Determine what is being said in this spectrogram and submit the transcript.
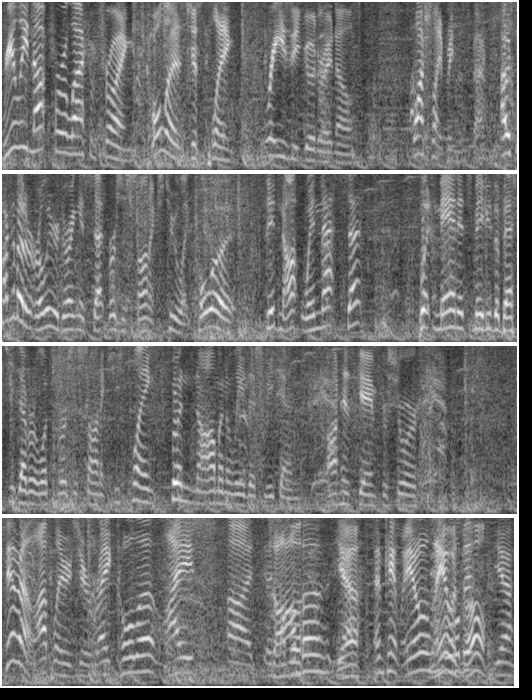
really not for a lack of trying. Kola is just playing crazy good right now. Watch Light bring this back. I was talking about it earlier during his set versus Sonix too. Like Kola did not win that set, but man, it's maybe the best he's ever looked versus Sonix. He's playing phenomenally this weekend. On his game for sure. So you have a lot of players here, right? Kola, Lights, uh, Zomba, Zomba, yeah. MK Leo, Leo little as bit. well. Yeah.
